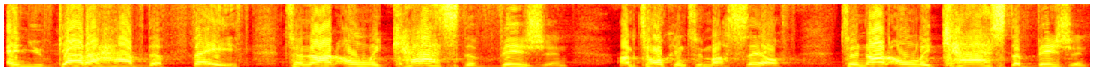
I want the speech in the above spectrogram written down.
and you've got to have the faith to not only cast the vision, I'm talking to myself, to not only cast a vision,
